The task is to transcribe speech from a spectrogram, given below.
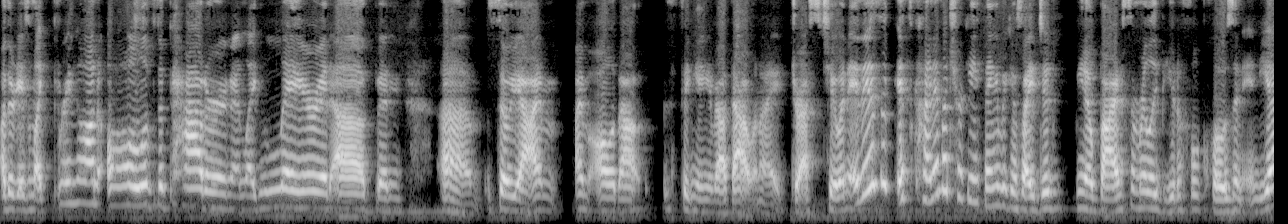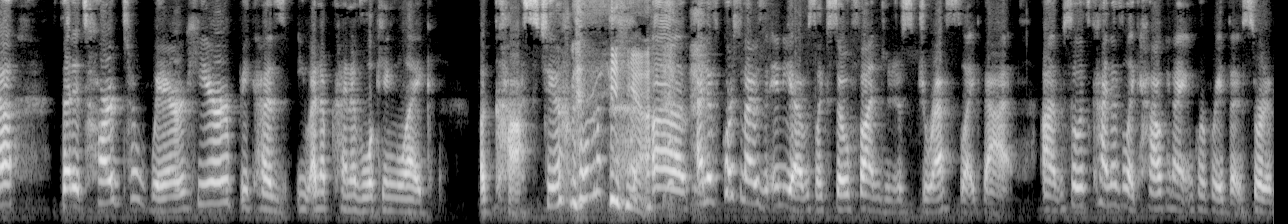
other days I'm like, bring on all of the pattern and like layer it up, and um, so yeah, I'm I'm all about thinking about that when I dress too. And it is it's kind of a tricky thing because I did you know buy some really beautiful clothes in India that it's hard to wear here because you end up kind of looking like a costume. yeah. um, and of course, when I was in India, it was like so fun to just dress like that. Um, so it's kind of like how can I incorporate the sort of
